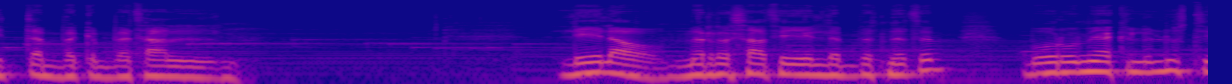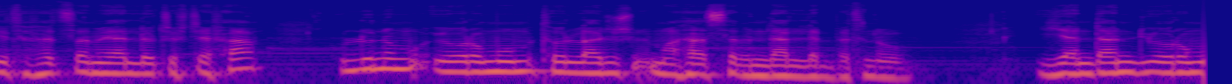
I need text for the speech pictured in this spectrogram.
ይጠበቅበታል። ሌላው መረሳት የሌለበት ነጥብ በኦሮሚያ ክልል ውስጥ የተፈጸመ ያለው ጭፍጨፋ ሁሉንም የኦሮሞ ተወላጆች ማሳሰብ እንዳለበት ነው። እያንዳንዱ የኦሮሞ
